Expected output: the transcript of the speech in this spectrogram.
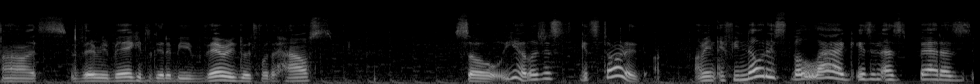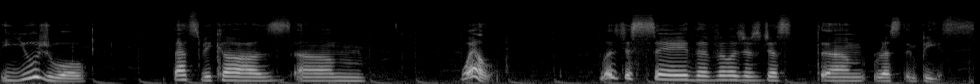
Uh, it's very big. It's gonna be very good for the house. So yeah, let's just get started. I mean, if you notice, the lag isn't as bad as usual. That's because, um, well, let's just say the villagers just um, rest in peace.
